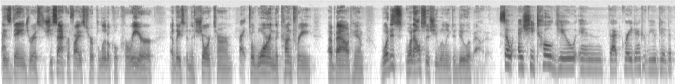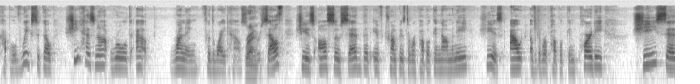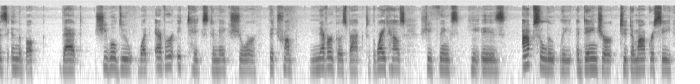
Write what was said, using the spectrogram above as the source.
is dangerous. She sacrificed her political career, at least in the short term, Right. to warn the country about him. What is what else is she willing to do about it? So, as she told you in that great interview did a couple of weeks ago, she has not ruled out running for the White House Right. herself. She has also said that if Trump is the Republican nominee, she is out of the Republican Party. She says in the book that she will do whatever it takes to make sure that Trump never goes back to the White House. She thinks he is absolutely a danger to democracy.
